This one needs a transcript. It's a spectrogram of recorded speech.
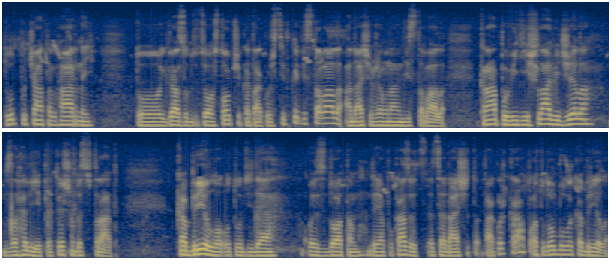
тут початок гарний, то якраз до цього стовпчика також сітка діставала, а далі вже вона не діставала. Крапу відійшла, віджила взагалі, практично без втрат. Кабріло отут йде, ось до там, де я показую, це далі також крапу, а туди було кабріло.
